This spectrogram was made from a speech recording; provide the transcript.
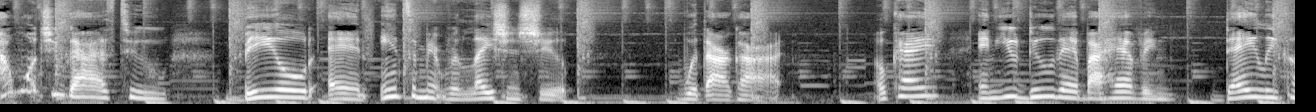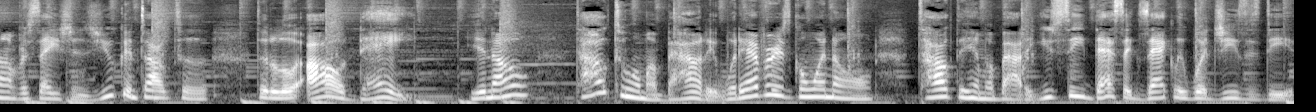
I want you guys to build an intimate relationship with our God. Okay? And you do that by having daily conversations. You can talk to, to the Lord all day, you know? Talk to him about it. Whatever is going on, talk to him about it. You see, that's exactly what Jesus did.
